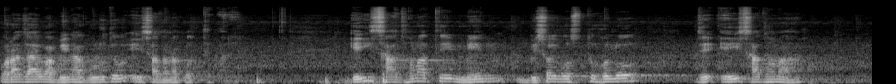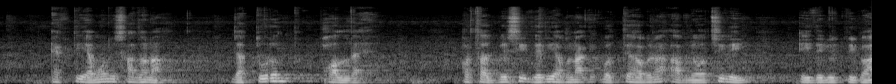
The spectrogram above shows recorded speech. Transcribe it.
করা যায় বা বিনা গুরুতেও এই সাধনা করতে পারে। এই সাধনাতে মেন বিষয়বস্তু হলো যে এই সাধনা একটি এমনই সাধনা যা তুরন্ত ফল দেয়। অর্থাৎ বেশি দেরি আপনাকে করতে হবে না, আপনি অচিরেই এই দেবীর কৃপা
